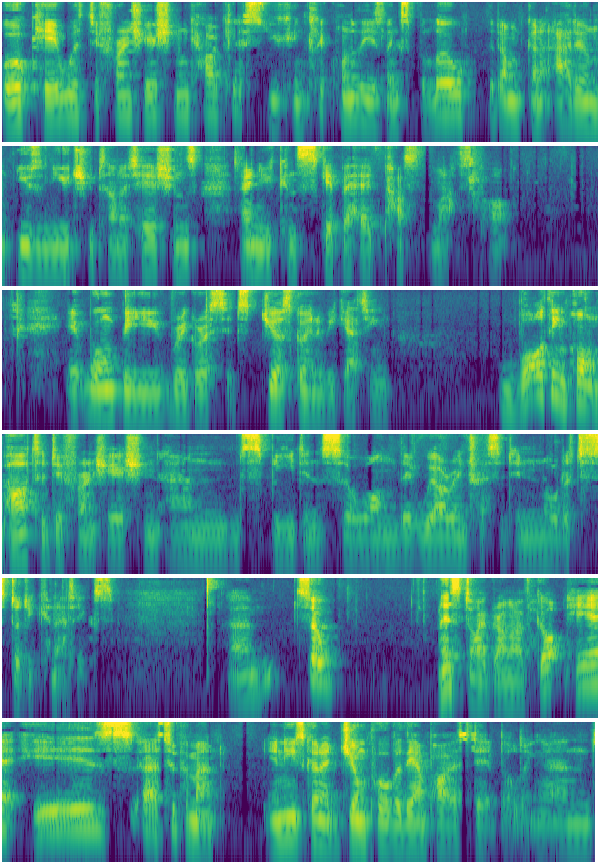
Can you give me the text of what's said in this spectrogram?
okay with differentiation and calculus, you can click one of these links below that I'm going to add in using YouTube's annotations and you can skip ahead past the maths part. It won't be rigorous, it's just going to be getting what are the important parts of differentiation and speed and so on that we are interested in in order to study kinetics. Um, so this diagram I've got here is uh, Superman and he's going to jump over the Empire State Building and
